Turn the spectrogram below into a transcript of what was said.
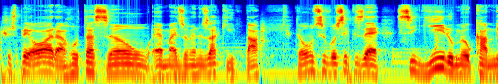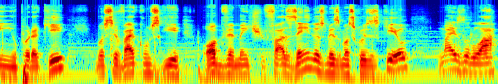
XP hora, rotação é mais ou menos aqui, tá? Então, se você quiser seguir o meu caminho por aqui, você vai conseguir, obviamente, fazendo as mesmas coisas que eu, mas lá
